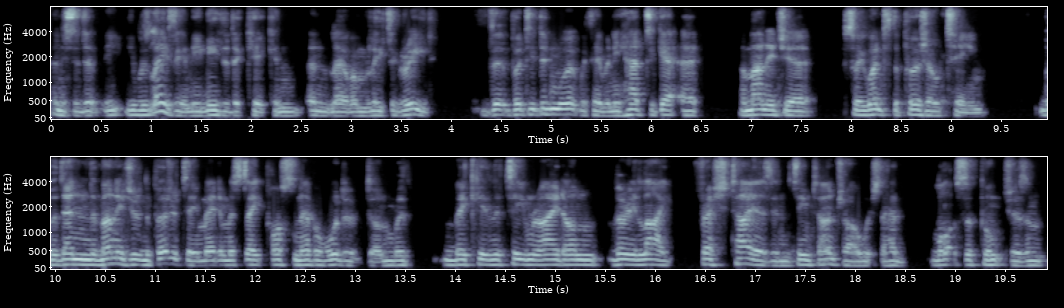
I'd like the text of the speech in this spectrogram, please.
And he said that he, he was lazy and he needed a kick. And, and Leo van Vliet agreed. The, but it didn't work with him. And he had to get a, a manager. So he went to the Peugeot team. But then the manager in the Peugeot team made a mistake Post never would have done with making the team ride on very light, fresh tyres in the team time trial, which they had lots of punctures, and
